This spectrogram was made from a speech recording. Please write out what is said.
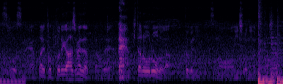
そうですね。やっぱり鳥取が初めてだったので 鬼太郎ロードが特に印象に残ってました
